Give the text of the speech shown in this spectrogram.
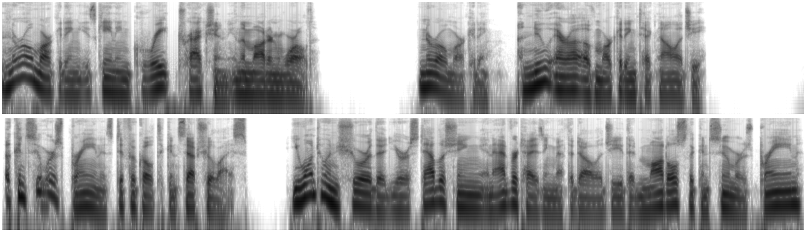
neuromarketing is gaining great traction in the modern world. Neuromarketing a new era of marketing technology. A consumer's brain is difficult to conceptualize. You want to ensure that you're establishing an advertising methodology that models the consumer's brain,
